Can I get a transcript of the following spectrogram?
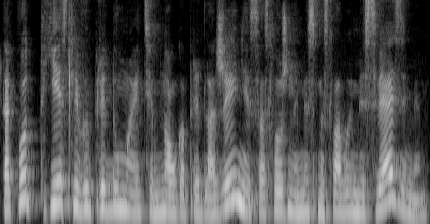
Так вот, если вы придумаете много предложений со сложными смысловыми связями,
